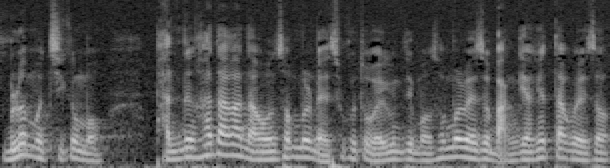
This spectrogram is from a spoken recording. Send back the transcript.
물론 뭐 지금 뭐 반등하다가 나온 선물 매수 그것도 외국인들이 뭐 선물 매수 만기하겠다고 해서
